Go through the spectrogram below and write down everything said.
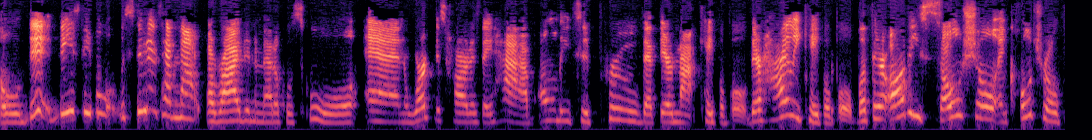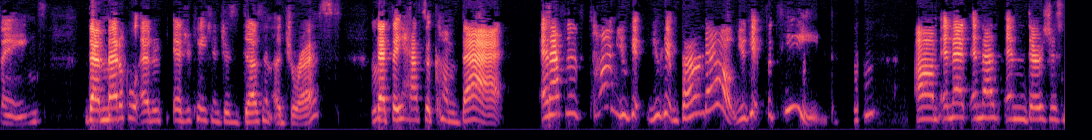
Oh, these people, students have not arrived in a medical school and worked as hard as they have only to prove that they're not capable. They're highly capable, but there are all these social and cultural things that medical education just doesn't address mm-hmm. that they have to come back and after time you get you get burned out you get fatigued mm-hmm. um and that and that and there's just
